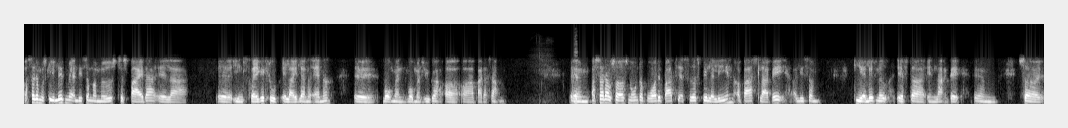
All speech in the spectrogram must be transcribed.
Og så er det måske lidt mere ligesom at mødes til spejder, eller øh, i en strikkeklub, eller et eller andet andet, øh, hvor, man, hvor man hygger og, og arbejder sammen. Ja. Øhm, og så er der jo så også nogen, der bruger det bare til at sidde og spille alene, og bare slappe af, og ligesom give lidt ned efter en lang dag. Øhm, så,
